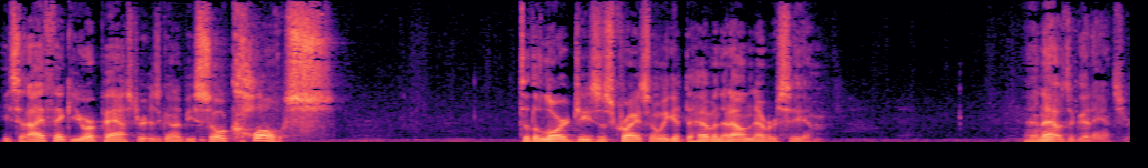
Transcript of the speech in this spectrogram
he said, I think your pastor is going to be so close to the Lord Jesus Christ when we get to heaven that I'll never see him. And that was a good answer.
